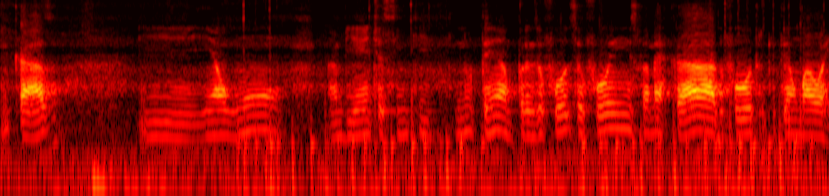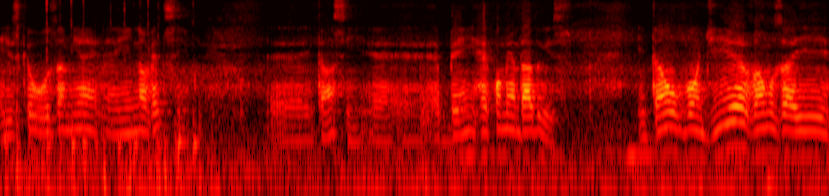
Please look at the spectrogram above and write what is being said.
em casa e em algum ambiente assim que não tenha, por exemplo, se eu for, se eu for em supermercado, for outro que tenha um maior risco, eu uso a minha N95. É, então, assim, é, bem recomendado isso. Então, bom dia, vamos aí.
